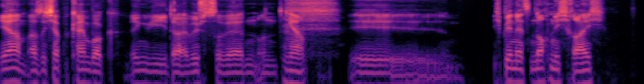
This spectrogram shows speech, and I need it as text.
Ja, also ich habe keinen Bock, irgendwie da erwischt zu werden und Ja. äh, ich bin jetzt noch nicht reich.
